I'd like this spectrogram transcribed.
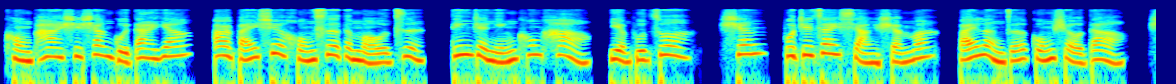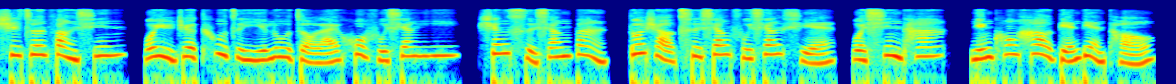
恐怕是上古大妖。”二白血红色的眸子盯着凌空号，也不做。生不知在想什么，白冷则拱手道：“师尊放心，我与这兔子一路走来，祸福相依，生死相伴，多少次相扶相携，我信他。”凌空浩点点头，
